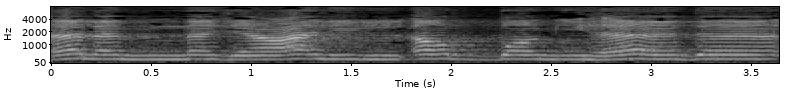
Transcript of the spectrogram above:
أَلَمْ نَجْعَلِ الْأَرْضَ مِهَادًا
